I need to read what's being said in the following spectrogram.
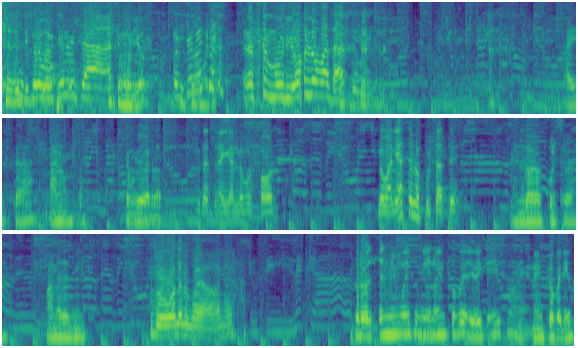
Chico, ¿por qué luchaste? Se murió. ¿Por qué Se murió. luchaste? Se murió, lo mataste. Ahí está. Ah, no, está. Se murió, ¿verdad? Puta, tráiganlo, por favor. ¿Lo baneaste o lo expulsaste? Lo expulsó. Mándale el link. Robó el weón. Pero él mismo dijo que no improperio. ¿Y qué hizo? No improperio.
